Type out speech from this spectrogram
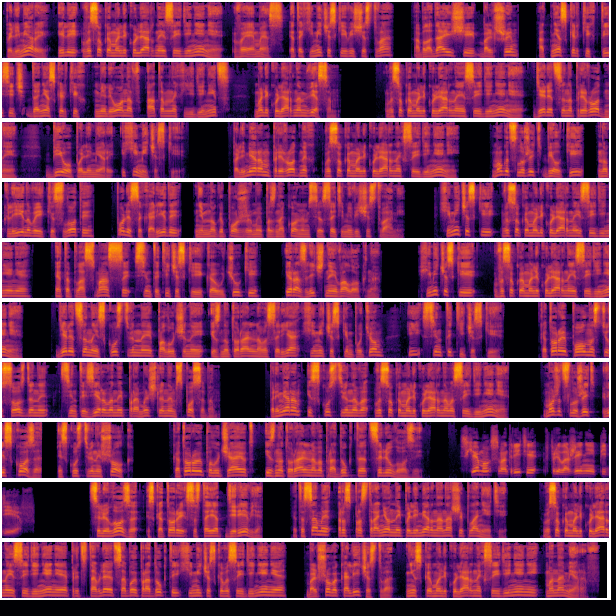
Полимеры или высокомолекулярные соединения, ВМС, это химические вещества, обладающие большим от нескольких тысяч до нескольких миллионов атомных единиц молекулярным весом. Высокомолекулярные соединения делятся на природные, биополимеры и химические. Полимером природных высокомолекулярных соединений могут служить белки, нуклеиновые кислоты, полисахариды, немного позже мы познакомимся с этими веществами. Химические высокомолекулярные соединения – это пластмассы, синтетические каучуки и различные волокна. Химические высокомолекулярные соединения делятся на искусственные, полученные из натурального сырья химическим путем, и синтетические которые полностью созданы, синтезированы промышленным способом. Примером искусственного высокомолекулярного соединения может служить вискоза, искусственный шелк, которую получают из натурального продукта целлюлозы. Схему смотрите в приложении PDF. Целлюлоза, из которой состоят деревья, это самый распространенный полимер на нашей планете. Высокомолекулярные соединения представляют собой продукты химического соединения большого количества низкомолекулярных соединений мономеров.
